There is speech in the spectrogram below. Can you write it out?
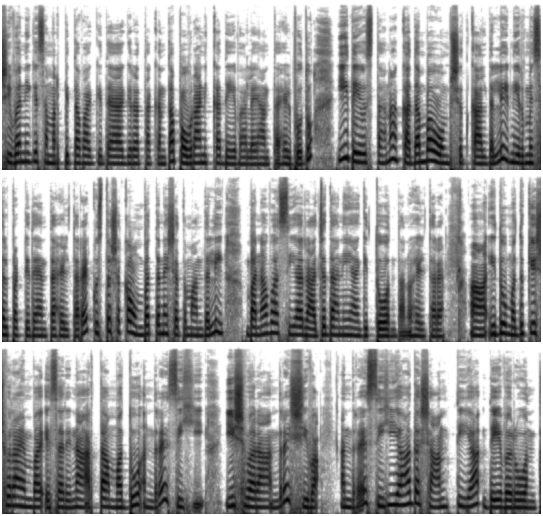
ಶಿವನಿಗೆ ಸಮರ್ಪಿತವಾಗಿದೆ ಆಗಿರತಕ್ಕಂಥ ಪೌರಾಣಿಕ ದೇವಾಲಯ ಅಂತ ಹೇಳ್ಬೋದು. ಈ ದೇವಸ್ಥಾನ ಕದಂಬ ವಂಶದ ಕಾಲದಲ್ಲಿ ನಿರ್ಮಿಸಲ್ಪಟ್ಟಿದೆ ಅಂತ ಹೇಳ್ತಾರೆ. ಕ್ರಿಸ್ತಶಕ ಒಂಬತ್ತನೇ ಶತಮಾನದಲ್ಲಿ ಬನವಾಸಿಯ ರಾಜಧಾನಿಯಾಗಿತ್ತು ಅಂತಾನು ಹೇಳ್ತಾರೆ. ಇದು ಮಧುಕೇಶ್ವರ ಎಂಬ ಹೆಸರಿನ ಅರ್ಥ ಮಧು ಅಂದರೆ ಸಿಹಿ, ಈಶ್ವರ ಅಂದರೆ ಶಿವ, ಅಂದರೆ ಸಿಹಿಯಾದ ಶಾಂತಿಯ ದೇವರು ಅಂತ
